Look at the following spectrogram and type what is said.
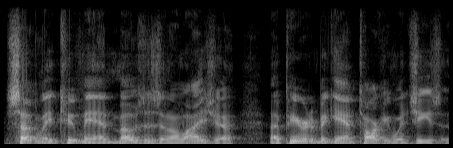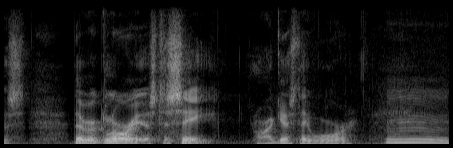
Suddenly, two men, Moses and Elijah, appeared and began talking with Jesus. They were glorious to see. Well, I guess they were. Hmm.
